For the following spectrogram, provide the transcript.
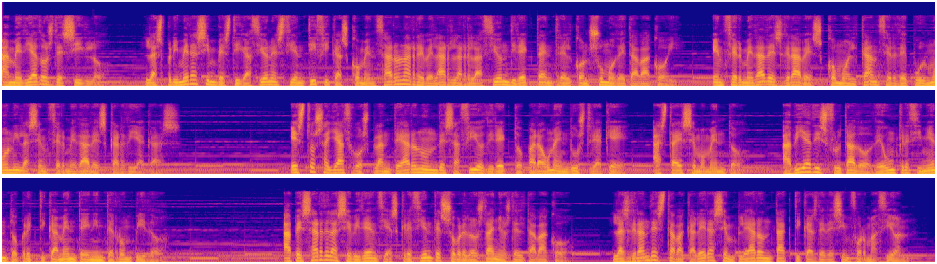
A mediados de siglo, las primeras investigaciones científicas comenzaron a revelar la relación directa entre el consumo de tabaco y enfermedades graves como el cáncer de pulmón y las enfermedades cardíacas. Estos hallazgos plantearon un desafío directo para una industria que, hasta ese momento, había disfrutado de un crecimiento prácticamente ininterrumpido. A pesar de las evidencias crecientes sobre los daños del tabaco, las grandes tabacaleras emplearon tácticas de desinformación,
